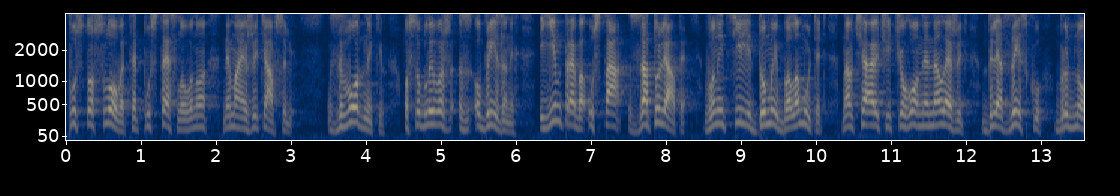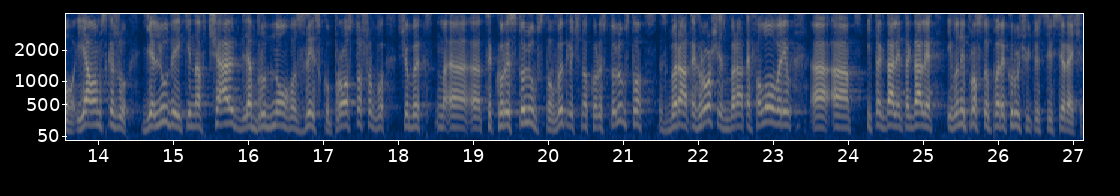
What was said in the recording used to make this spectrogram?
Пустослове це пусте слово, воно не має життя в собі. Зводників, особливо ж з обрізаних. І їм треба уста затуляти. Вони цілі доми баламутять, навчаючи, чого не належить для зиску брудного. І я вам скажу: є люди, які навчають для брудного зиску, просто щоб, щоб е, е, це користолюбство, виключно користолюбство, збирати гроші, збирати фоловерів е, і так далі. І так далі. І вони просто перекручують оці всі речі.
